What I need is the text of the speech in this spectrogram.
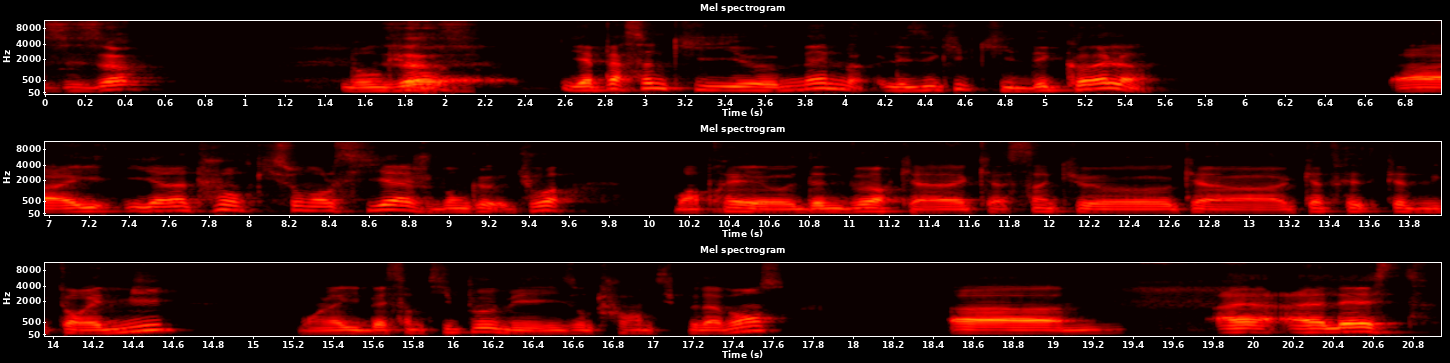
c'est ça. Donc, C'est ça. euh, il n'y a personne qui, euh, même les équipes qui décollent, euh, il il y, en a toujours qui sont dans le sillage. Donc, euh, tu vois, bon, après, euh, Denver qui a, qui a, cinq, euh, qui a quatre, quatre victoires et demie, bon, là, ils baissent un petit peu, mais ils ont toujours un petit peu d'avance. Euh, à à l'Est,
